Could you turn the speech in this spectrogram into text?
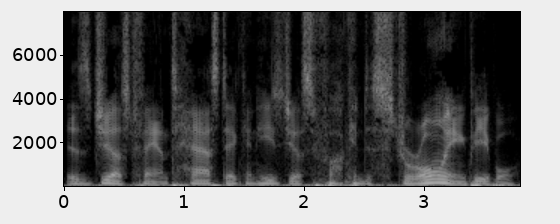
is just fantastic, and he's just fucking destroying people.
